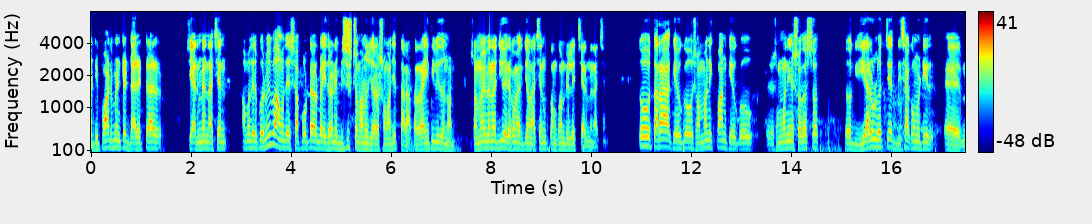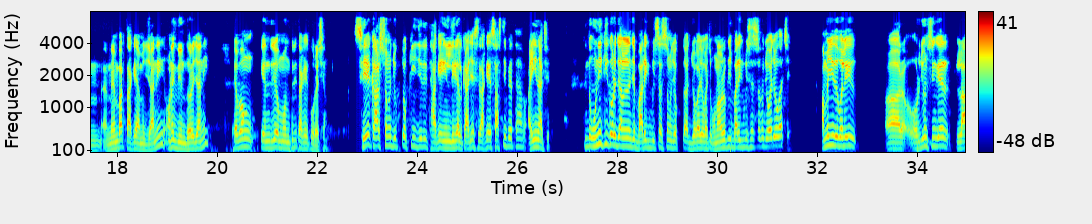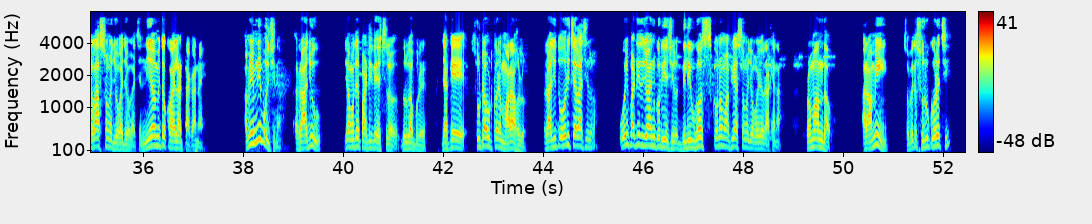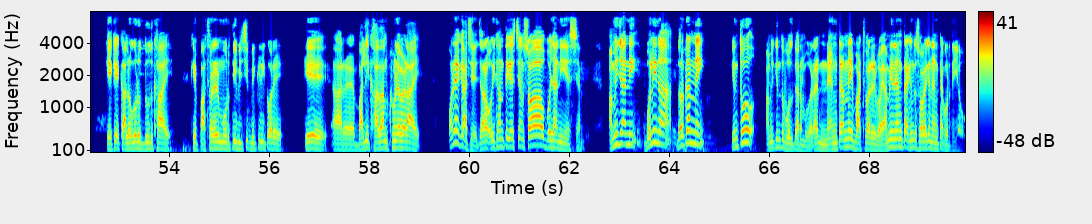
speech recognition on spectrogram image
ডিপার্টমেন্টের ডাইরেক্টর চেয়ারম্যান আছেন আমাদের কর্মী বা আমাদের সাপোর্টার বা এই ধরনের বিশিষ্ট মানুষ যারা সমাজের, তারা তারা রাজনীতিবিদও নন। সন্ময় ব্যানার্জিও এরকম একজন আছেন, কঙ্কন রেলের চেয়ারম্যান আছেন। তো তারা কেউ কেউ সম্মানিক পান, কেউ কেউ সম্মানীয় সদস্য। তো জিয়ারুল হচ্ছে দিশা কমিটির মেম্বার তাকে আমি জানি অনেক দিন ধরে জানি এবং কেন্দ্রীয় মন্ত্রী তাকে করেছেন। সে কার সঙ্গে যুক্ত, কি যদি থাকে ইনলিগাল কাজে, সে তাকে শাস্তি পেতে হবে, আইন আছে। কিন্তু উনি কি করে জানলেন যে বারিক বিশ্বাসের সঙ্গে যোগাযোগ আছে? ওনারও কি বারিক বিশ্বাসের সঙ্গে যোগাযোগ আছে? আমি যদি বলি, আর অর্জুন সিংয়ের লালার সঙ্গে যোগাযোগ আছে, নিয়মিত কয়লার টাকা নেয়। আমি এমনি বলছি না। রাজু যে আমাদের পার্টিতে এসেছিল দুর্গাপুরে, যাকে শ্যুট আউট করে মারা হলো, রাজু তো ওরই চেলা ছিল। ওই পার্টিতে জয়েন করিয়েছিল। দিলীপ ঘোষ কোনো মাফিয়ার সঙ্গে যোগাযোগ রাখে না। প্রমাণ দাও। আর আমি সবে তো শুরু করেছি। কে কে কালো গরুর দুধ খায়, কে পাথরের মূর্তি বিক্রি করে, কে আর বালি খাদান খুঁড়ে বেড়ায়, অনেক আছে যারা ওইখান থেকে এসছেন, সব বোঝা নিয়ে এসছেন। আমি জানি, বলি না, দরকার নেই। কিন্তু আমি কিন্তু বলতে আরম্ভ করি, আর ন্যাংটার নেই বাটপারের ভয়। আমি ন্যাংটা, কিন্তু সবাইকে ন্যাংটা করতে যাব।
